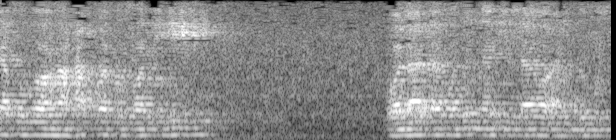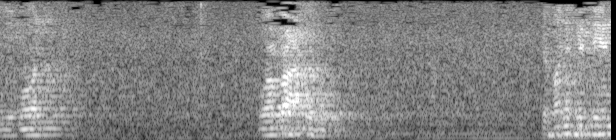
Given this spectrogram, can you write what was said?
اتقوا الله حق تقاته ولا تموتن إلا وأنتم مسلمون وبعد Ikhwan Fiddin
